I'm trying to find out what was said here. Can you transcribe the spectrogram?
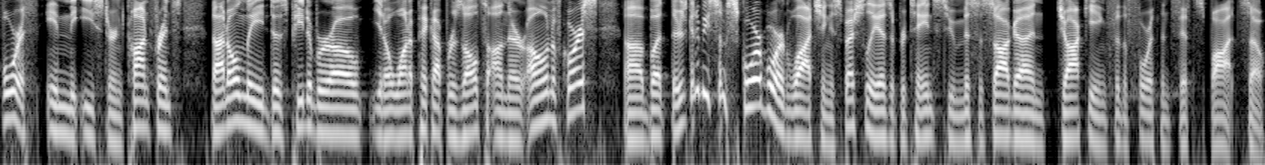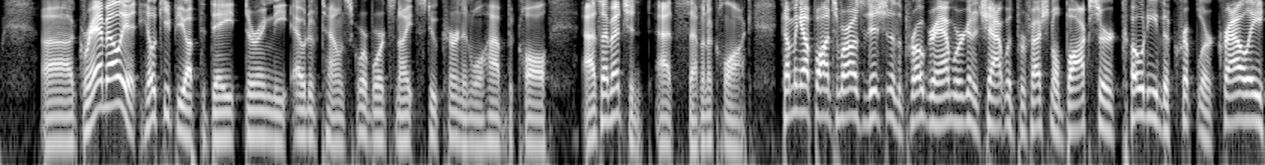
fourth in the Eastern Conference. Not only does Peterborough, you know, want to pick up results on their own, of course, uh, but there's going to be some scoreboard watching, especially as it pertains to Mississauga and jockeying for the fourth and fifth spot. So, uh, Graham Elliott, he'll keep you up to date during the out of town scoreboard tonight. Stu Kernan will have the call as I mentioned, at 7 o'clock. Coming up on tomorrow's edition of the program, we're going to chat with professional boxer Cody the Crippler Crowley.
